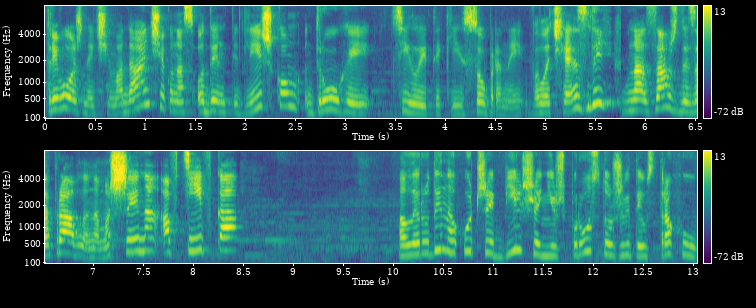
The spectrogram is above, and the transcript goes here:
Тривожний чемоданчик. У нас один під ліжком, другий цілий такий собраний величезний. У нас завжди заправлена машина, автівка. Але родина хоче більше ніж просто жити в страху.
